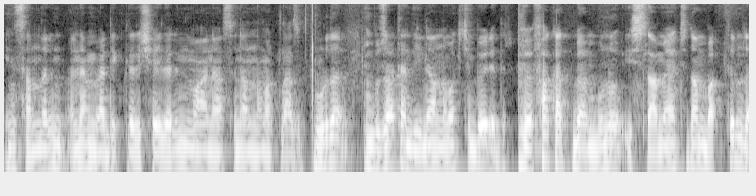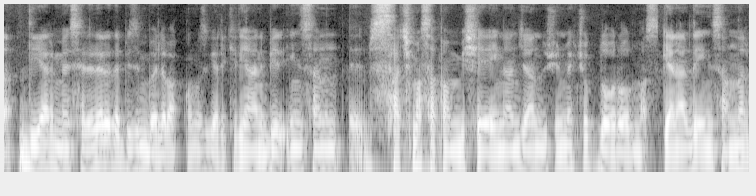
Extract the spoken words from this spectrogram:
insanların önem verdikleri şeylerin manasını anlamak lazım. Burada bu zaten dini anlamak için böyledir. Ve fakat ben bunu İslami açıdan baktığımda diğer meselelere de bizim böyle bakmamız gerekir. Yani bir insanın e, saçma sapan bir şeye inanacağını düşünmek çok doğru olmaz. Genelde insanlar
